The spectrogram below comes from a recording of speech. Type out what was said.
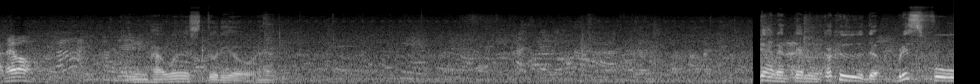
ถ่ายได้ป่า King Power Studio นะครับงานเต็มๆก็คือ The Blissful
